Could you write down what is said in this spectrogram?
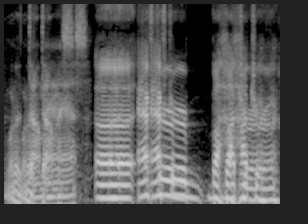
What a what dumbass. Uh, after, Bahatra,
